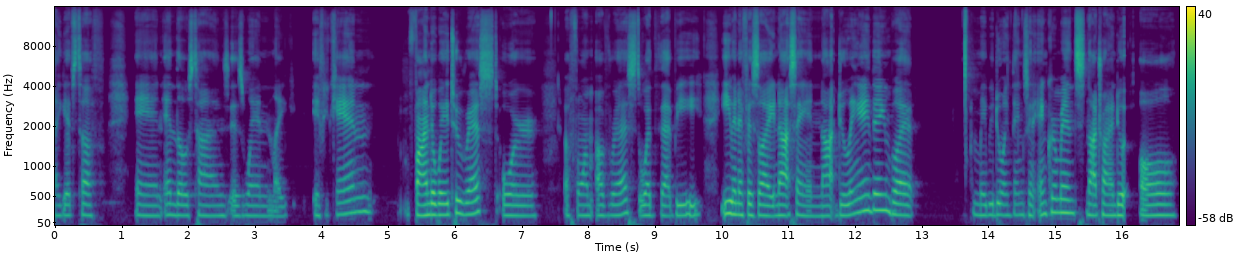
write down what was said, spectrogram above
it gets tough. And in those times is when, like, if you can find a way to rest or a form of rest, whether that be even if it's like not saying not doing anything, but maybe doing things in increments, not trying to do all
